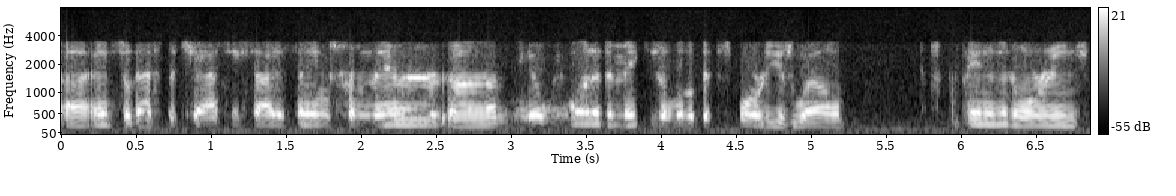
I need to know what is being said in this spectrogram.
Uh, and so that's the chassis side of things. From there, um, you know, we wanted to make it a little bit sporty as well. Painted it orange,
